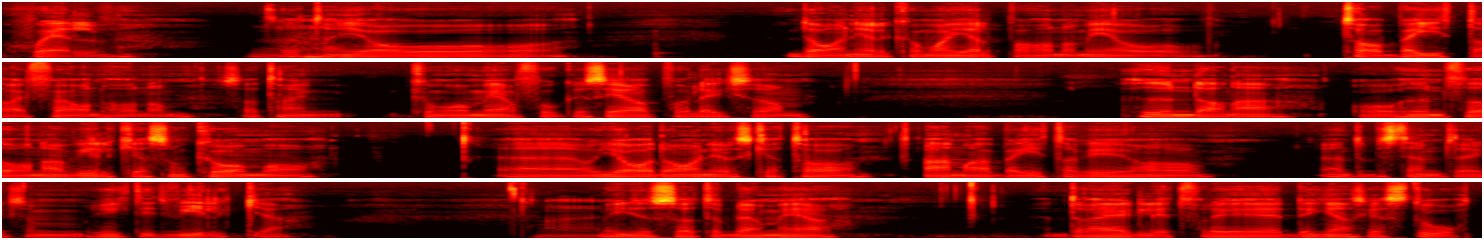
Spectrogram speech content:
själv. Så Utan jag och Daniel kommer att hjälpa honom med att ta bitar ifrån honom. Så att han kommer att mer fokusera på liksom hundarna och hundförarna, vilka som kommer. Eh, Och jag och Daniel ska ta andra bitar. Vi har inte bestämt liksom riktigt vilka. Men Nej. just så att det blir mer drägligt, för det är, det är ganska stort.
